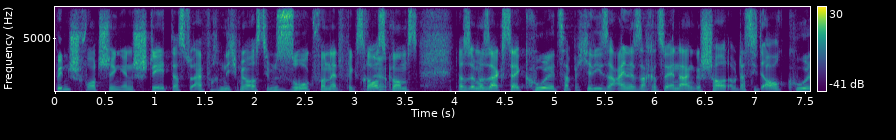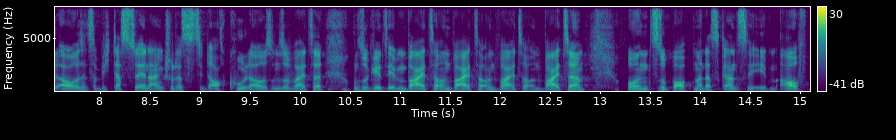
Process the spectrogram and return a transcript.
Binge-Watching entsteht, dass du einfach nicht mehr aus dem Sog von Netflix rauskommst, ja. dass du immer sagst, hey cool, jetzt habe ich hier diese eine Sache zu Ende angeschaut, aber das sieht auch cool aus, jetzt habe ich das zu Ende angeschaut, das sieht auch cool aus und so weiter. Und so geht es eben weiter und weiter und weiter und weiter. Und so baut man das Ganze eben auf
